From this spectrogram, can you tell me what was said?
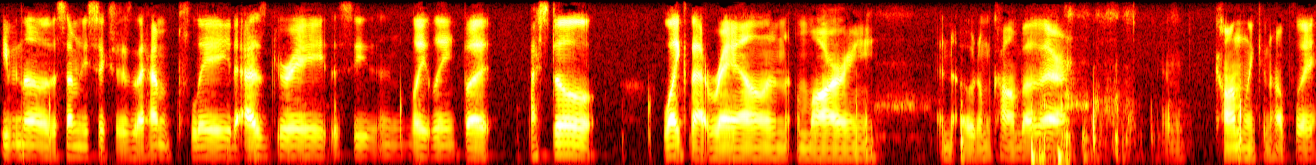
even though the 76ers they haven't played as great this season lately, but I still like that Ray Allen, Amari, and Odom combo there, and Conley can hopefully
